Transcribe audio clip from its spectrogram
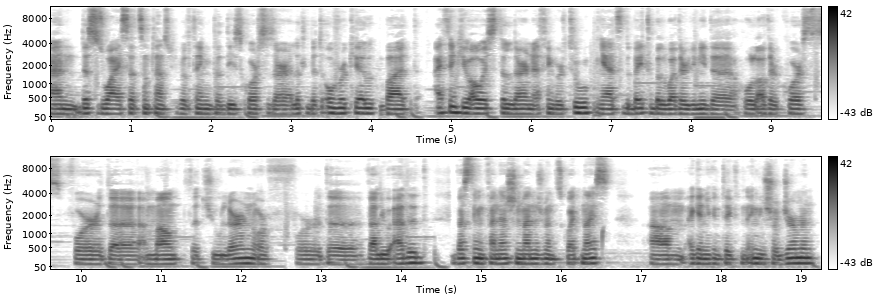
And this is why I said sometimes people think that these courses are a little bit overkill, but I think you always still learn a thing or two. Yeah, it's debatable whether you need a whole other course for the amount that you learn or for the value added. Investing in financial management is quite nice. Um, again, you can take it in English or German.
